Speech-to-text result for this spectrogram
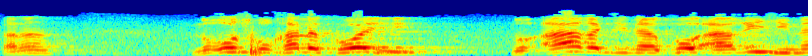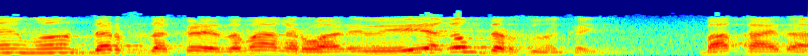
که نه نو اوس خو خلک وایي نو هغه جنکو هغې جنۍ درس د کړی زما هغه وروره وي هغه هم درسونه کوي باقاعده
